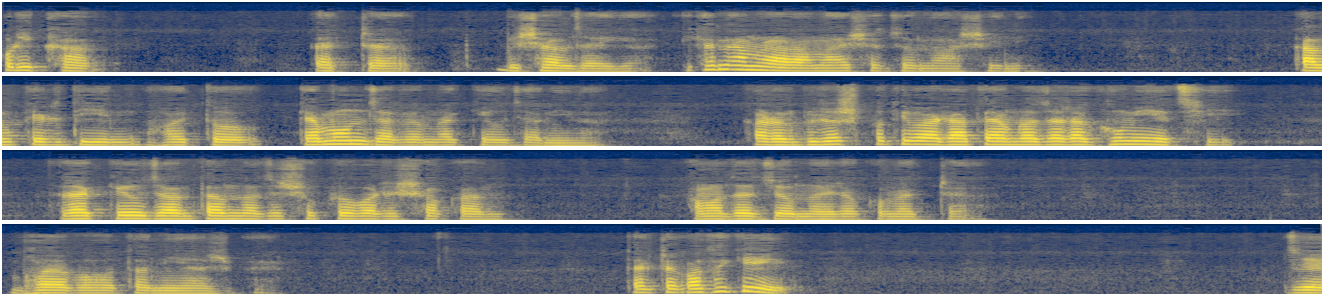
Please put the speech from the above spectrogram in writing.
পরীক্ষা একটা বিশাল জায়গা। এখানে আমরা আরামায়েশের জন্য আসিনি। কালকের দিন হয়তো কেমন যাবে আমরা কেউ জানি না। কারণ বৃহস্পতিবার রাতে আমরা যারা ঘুমিয়েছি, তারা কেউ জানতাম না যে শুক্রবারের সকাল। আমাদের জন্য এরকম একটা ভয়াবহতা নিয়ে আসবে। তো একটা কথা কি? যে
